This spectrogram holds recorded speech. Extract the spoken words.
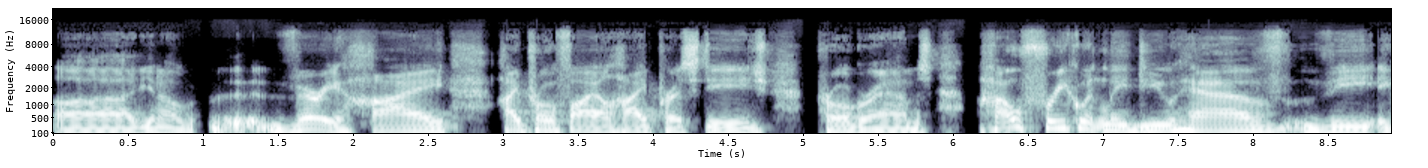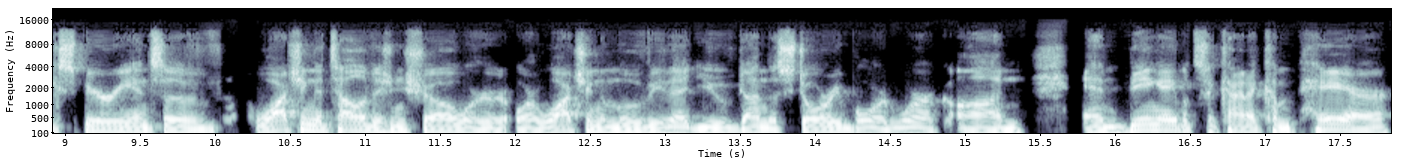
uh, you know, very high, high profile, high prestige programs. How frequently do you have the experience of watching a television show or, or watching a movie that you've done the storyboard work on and being able to kind of compare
